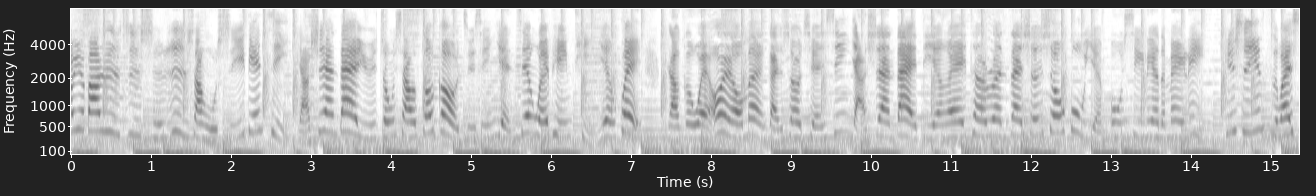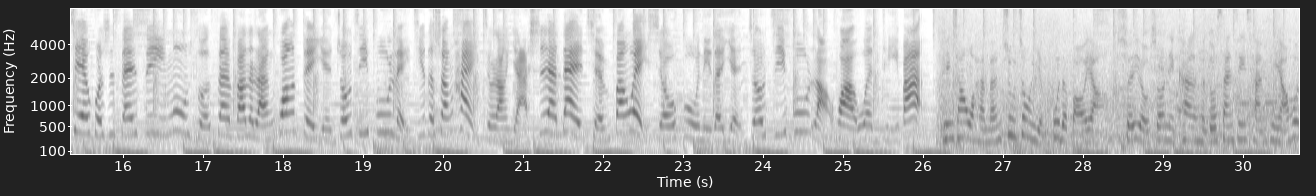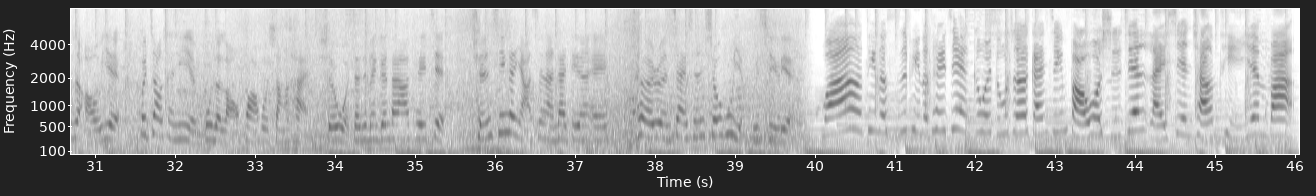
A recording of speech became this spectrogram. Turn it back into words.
八月八日至十日上午十一点起，雅诗兰黛于中校搜狗举行眼见为凭体验会，让各位 OL 们感受全新雅诗兰黛 DNA 特润再生修护眼部系列的魅力。平时因紫外线或是三 C 荧幕所散发的蓝光对眼周肌肤累积的伤害，就让雅诗兰黛全方位修护你的眼周肌肤老化问题吧。平常我还蛮注重眼部的保养，所以有时候你看很多三 C 产品啊，或者熬夜会造成你眼部的老化或伤害，所以我在这边跟大家推荐全新的雅诗兰黛 DNA 特润再生修护眼部系列。哇，听了思平的推荐，各位读者赶紧把握时间来现场体验吧。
